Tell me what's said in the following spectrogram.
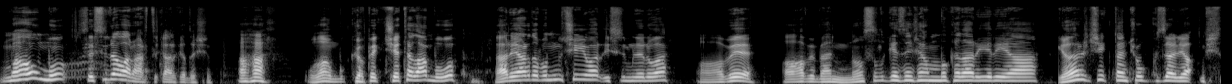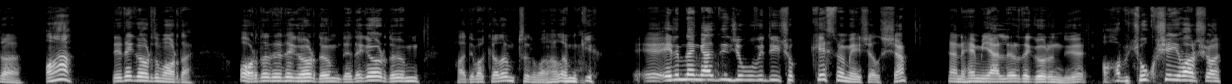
Mau mu? Sesi de var artık arkadaşın. Aha. Ulan bu köpek çete lan bu. Her yerde bunun şeyi var, isimleri var. Abi, abi ben nasıl gezeceğim bu kadar yeri ya? Gerçekten çok güzel yapmışlar. Aha, dede gördüm orada. Orada dede gördüm, dede gördüm. Hadi bakalım tırmanalım ki. E, elimden geldiğince bu videoyu çok kesmemeye çalışacağım. Yani hem yerleri de görün diye. Abi çok şey var şu an.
